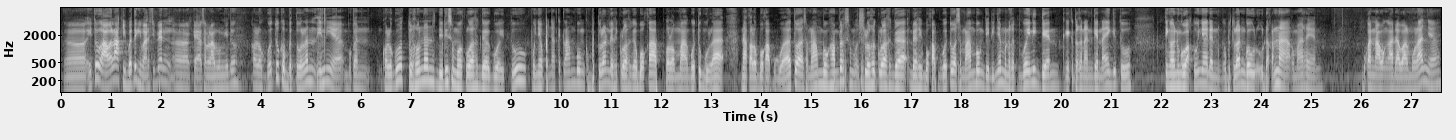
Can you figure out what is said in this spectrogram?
Eh, itu awalnya akibatnya gimana sih Pen? Eh, kayak asam lambung gitu? Kalau gue tuh kebetulan ini ya bukan kalau gue turunan jadi semua keluarga gue itu punya penyakit lambung kebetulan dari keluarga bokap. Kalau emak gue tuh gula. Nah kalau bokap gue tuh asam lambung. Hampir seluruh keluarga dari bokap gue tuh asam lambung. Jadinya menurut gue ini gen kayak keturunan gen aja gitu. Tinggal nunggu waktunya dan kebetulan gue udah kena kemarin. Bukan awal nggak ada awal mulanya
